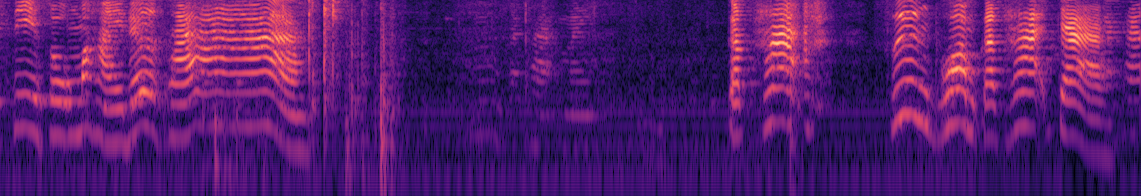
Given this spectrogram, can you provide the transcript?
ฟซีส่งมาให้เด้อค่ะ กระทะไหมกระทะซึ่งพร้อมกระทะจ้ากระทะ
